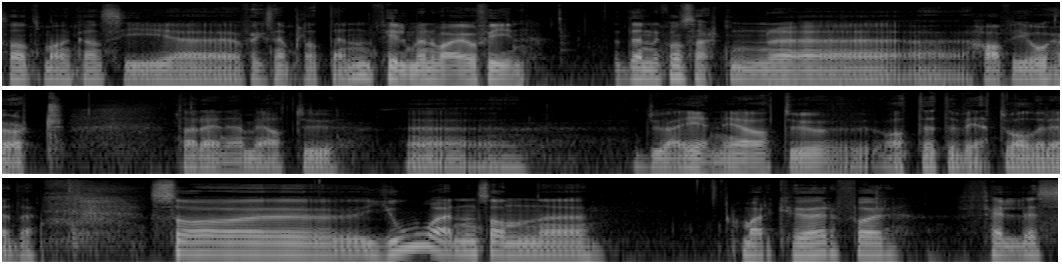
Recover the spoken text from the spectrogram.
Sånn at man kan si f.eks. for eksempel at den filmen var jo fin. Denne konserten eh, har vi jo hørt. Da regner jeg med at du, eh, du er enig i at, du, at dette vet du allerede. Så eh, jo er en sånn eh, markør for felles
